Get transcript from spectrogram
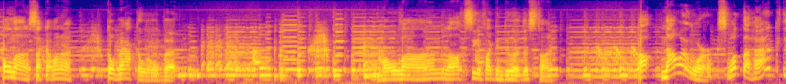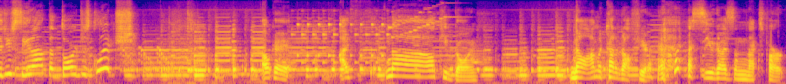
Hold on a sec, I want to go back a little bit. Hold on, let's see if I can do it this time. Oh, now it works! What the heck? Did you see that? The door just glitched! Okay, I... Nah, I'll keep going. No, I'm gonna cut it off here. see you guys in the next part.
